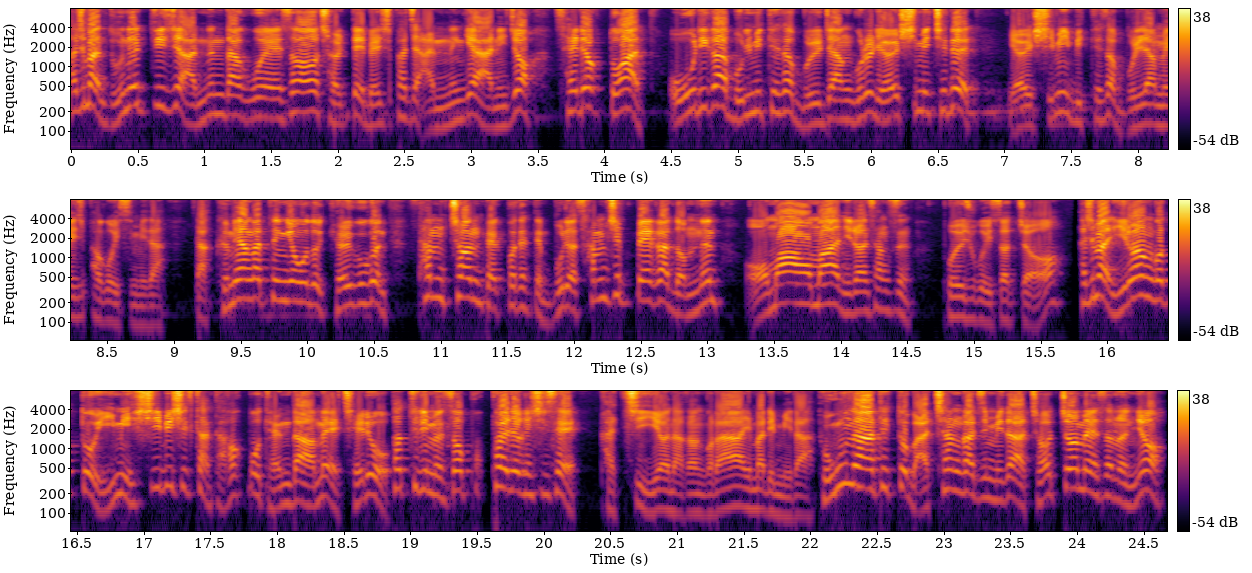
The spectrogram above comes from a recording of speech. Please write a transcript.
하지만 눈에 띄지 않는다고 해서 절대 매집하지 않는 게 아니죠. 세력 또한 오리가 물밑에서 물장구를 열심히 치듯 열심히 밑에서 물량 매집하고 있습니다. 자, 금양 같은 경우도 결국은 3,100% 무려 30배가 넘는 어마어마한 이런 상승 보여주고 있었죠. 하지만 이러한 것도 이미 12실탄 다 확보된 다음에 재료 터트리면서 폭발적인 시세 같이 이어나간 거라 이 말입니다. 동나아텍도 마찬가지입니다. 저점에서는요.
